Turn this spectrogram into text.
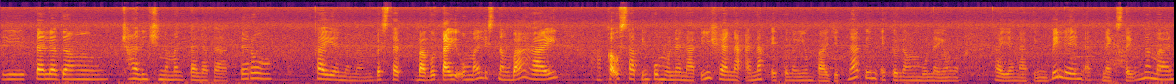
eh talagang challenge naman talaga. Pero kaya naman. Basta bago tayo umalis ng bahay, ah, kausapin po muna natin siya na anak, ito lang yung budget natin, ito lang muna yung kaya nating bilhin at next time naman.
